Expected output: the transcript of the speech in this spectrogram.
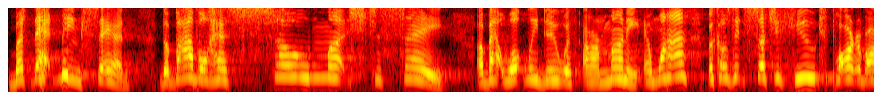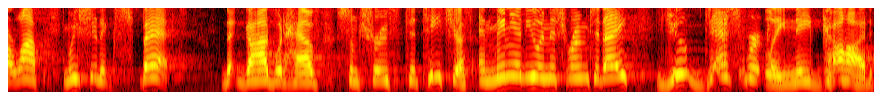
But that being said, the Bible has so much to say about what we do with our money. And why? Because it's such a huge part of our life. We should expect that God would have some truth to teach us. And many of you in this room today, you desperately need God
